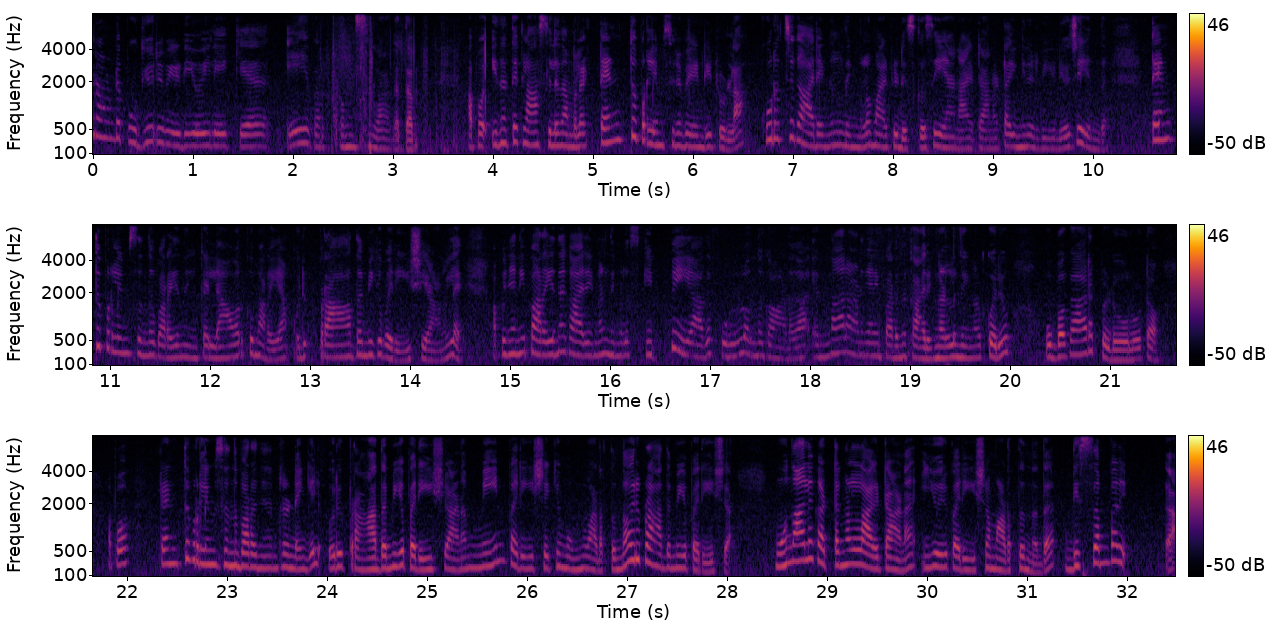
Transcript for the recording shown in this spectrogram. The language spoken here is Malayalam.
ഗ്രൗണ്ട് പുതിയൊരു വീഡിയോയിലേക്ക് ഏവർക്കും സ്വാഗതം. അപ്പോൾ ഇന്നത്തെ ക്ലാസ്സിൽ നമ്മൾ ടെൻത്ത് പ്രിലിംസിന് വേണ്ടിയിട്ടുള്ള കുറച്ച് കാര്യങ്ങൾ നിങ്ങളുമായിട്ട് ഡിസ്കസ് ചെയ്യാനായിട്ടാണ് കേട്ടോ ഇങ്ങനൊരു വീഡിയോ ചെയ്യുന്നത്. ടെൻത്ത് പ്രിലിംസ് എന്ന് പറയുന്നത് നിങ്ങൾക്ക് എല്ലാവർക്കും അറിയാം ഒരു പ്രാഥമിക പരീക്ഷയാണല്ലേ അപ്പോൾ ഞാൻ ഈ പറയുന്ന കാര്യങ്ങൾ നിങ്ങൾ സ്കിപ്പ് ചെയ്യാതെ ഫുള്ളൊന്ന് കാണുക. എന്നാലാണ് ഞാൻ ഈ പറയുന്ന കാര്യങ്ങളിൽ നിങ്ങൾക്കൊരു ഉപകാരപ്പെടുകയുള്ളൂ കേട്ടോ അപ്പോൾ ടെൻത്ത് പ്രിലിംസ് എന്ന് പറഞ്ഞിട്ടുണ്ടെങ്കിൽ ഒരു പ്രാഥമിക പരീക്ഷയാണ്. മെയിൻ പരീക്ഷയ്ക്ക് മുമ്പ് നടത്തുന്ന ഒരു പ്രാഥമിക പരീക്ഷ. മൂന്നാൽ ഘട്ടങ്ങളിലായിട്ടാണ് ഈ ഒരു പരീക്ഷ നടത്തുന്നത്. ഡിസംബർ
